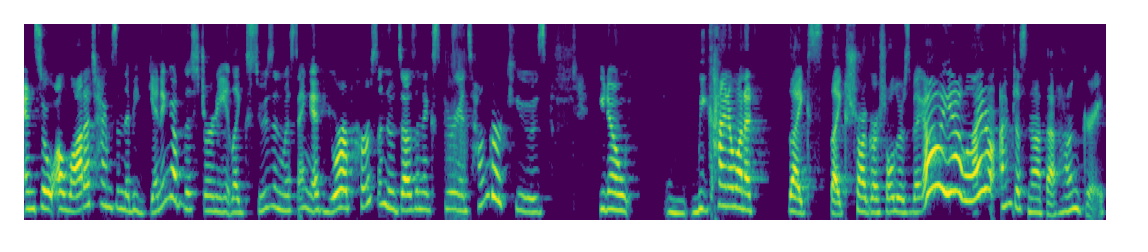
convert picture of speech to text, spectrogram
And so, a lot of times in the beginning of this journey, like Susan was saying, if you're a person who doesn't experience hunger cues, you know, we kind of want to like like shrug our shoulders like oh yeah well i don't i'm just not that hungry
